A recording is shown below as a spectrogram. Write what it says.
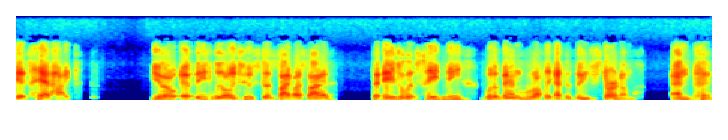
its head height. You know, if these literally two stood side by side, the angel that saved me would have been roughly at the thing's sternum. And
